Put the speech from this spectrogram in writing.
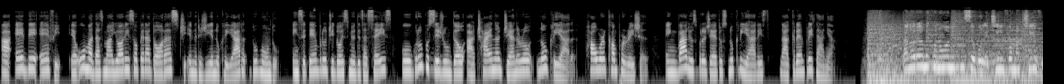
A EDF é uma das maiores operadoras de energia nuclear do mundo. Em setembro de 2016, o grupo se juntou à China General Nuclear Power Corporation em vários projetos nucleares na Grã-Bretanha. Panorama Econômico, seu boletim informativo.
